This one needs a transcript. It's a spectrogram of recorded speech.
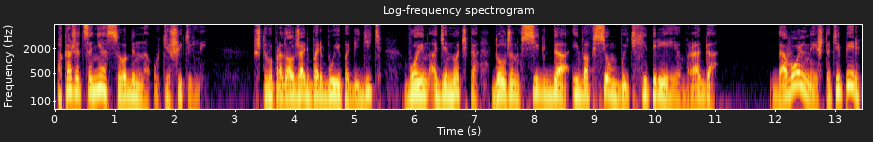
покажется не особенно утешительной. Чтобы продолжать борьбу и победить, Воин-одиночка должен всегда и во всем быть хитрее врага. Довольный, что теперь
